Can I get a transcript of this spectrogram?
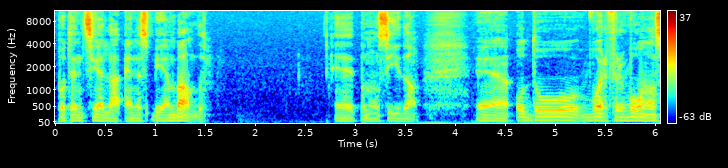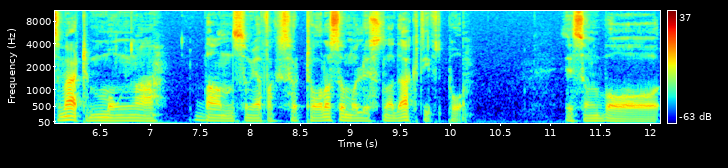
potentiella NSBN-band Eh, på någon sida. Eh, och då var det förvånansvärt många band som jag faktiskt hört talas om och lyssnade aktivt på. Eh, som var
